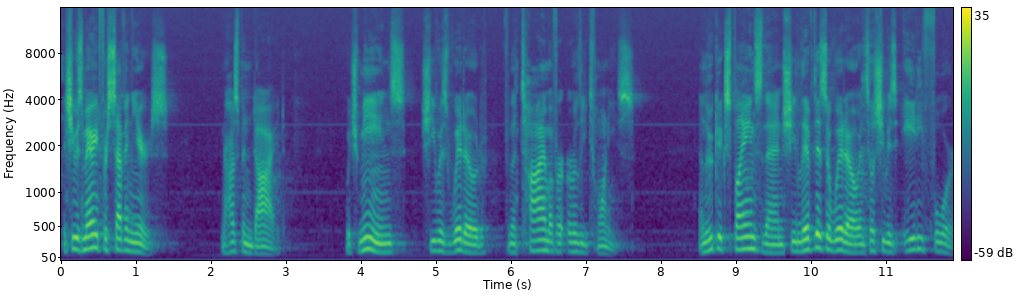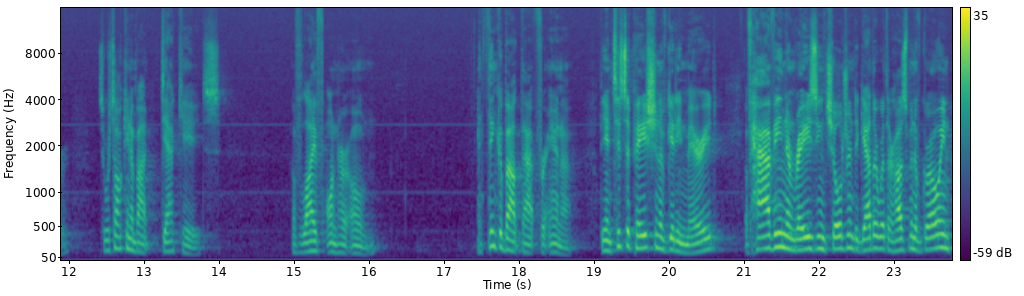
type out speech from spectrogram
And she was married for seven years. And her husband died, which means she was widowed from the time of her early 20s. And Luke explains then she lived as a widow until she was 84. So we're talking about decades of life on her own. And think about that for Anna. The anticipation of getting married, of having and raising children together with her husband, of growing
